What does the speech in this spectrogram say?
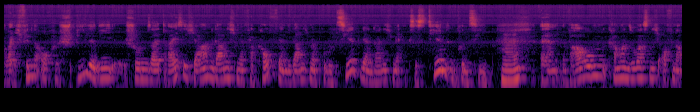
Aber ich finde auch Spiele, die schon seit 30 Jahren gar nicht mehr verkauft werden, die gar nicht mehr produziert werden, gar nicht mehr existieren im Prinzip. Mhm. Ähm, warum kann man sowas nicht auf einer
